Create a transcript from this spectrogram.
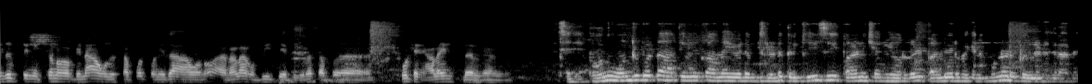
எதிர்த்து நிக்கணும் அப்படின்னா அவங்களுக்கு சப்போர்ட் பண்ணி தான் ஆகணும். அதனால அவங்க பிஜேபி கூட சப்ப கூட்டணி அலைன்ஸ்ல இருக்காங்க. சரி இப்போ வந்து ஒன்றுபட்ட அதிமுக அமைய வேண்டும் சொல்லிட்டு திரு. கே. சி. பழனிசாமி அவர்கள் பல்வேறு வகையான முன்னெடுப்புகள் எடுக்கிறாரு.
